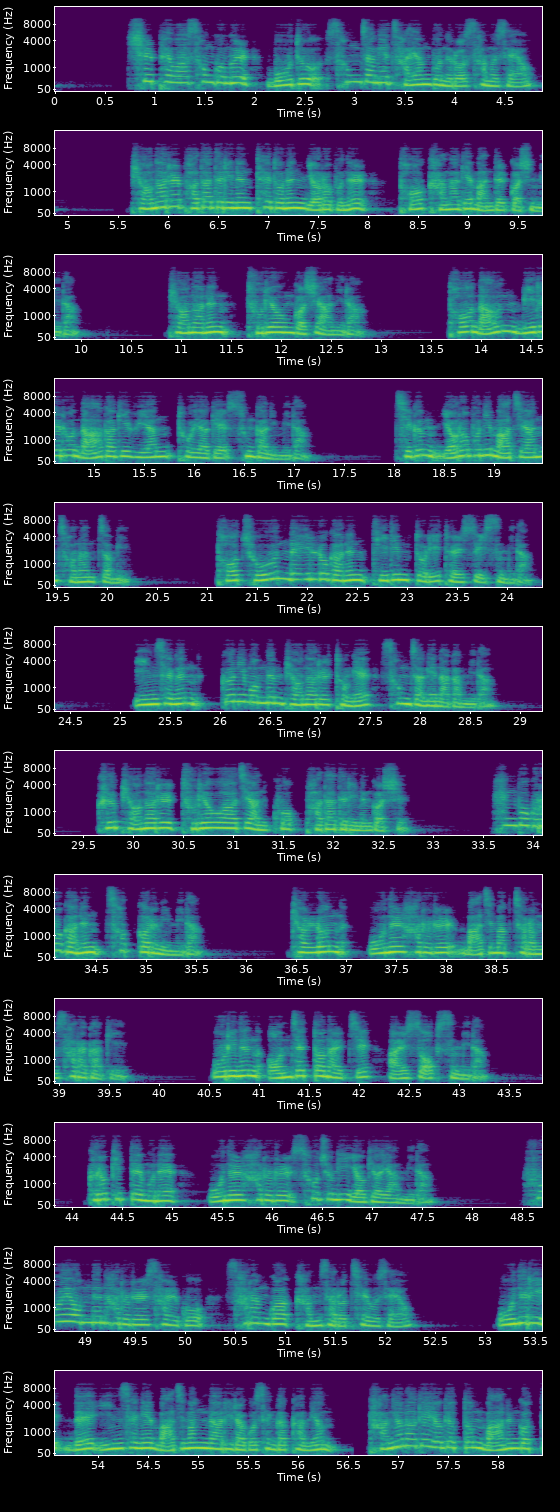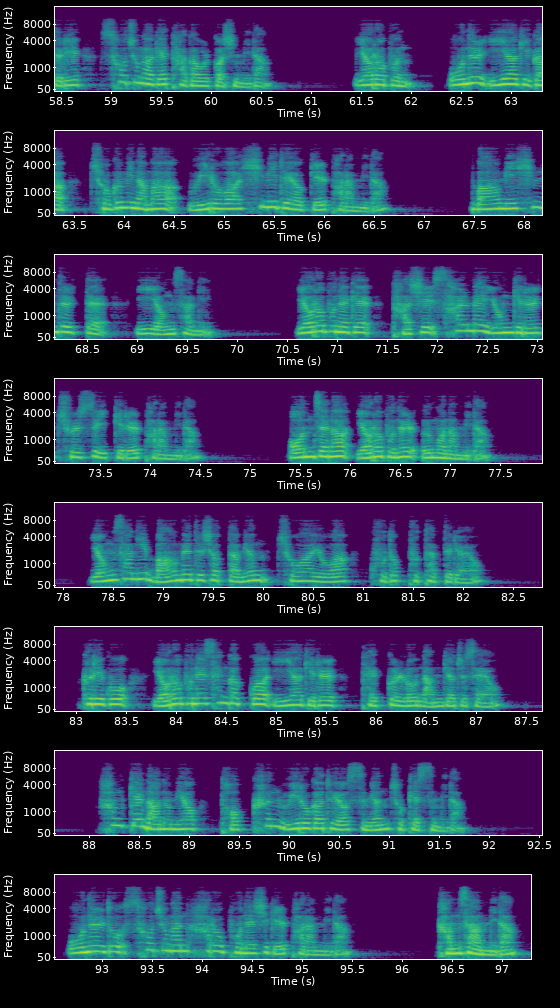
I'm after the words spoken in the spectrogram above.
실패와 성공을 모두 성장의 자양분으로 삼으세요. 변화를 받아들이는 태도는 여러분을 더 강하게 만들 것입니다. 변화는 두려운 것이 아니라 더 나은 미래로 나아가기 위한 도약의 순간입니다. 지금 여러분이 맞이한 전환점이 더 좋은 내일로 가는 디딤돌이 될 수 있습니다. 인생은 끊임없는 변화를 통해 성장해 나갑니다. 그 변화를 두려워하지 않고 받아들이는 것이 행복으로 가는 첫 걸음입니다. 결론 오늘 하루를 마지막처럼 살아가기. 우리는 언제 떠날지 알 수 없습니다. 그렇기 때문에 오늘 하루를 소중히 여겨야 합니다. 후회 없는 하루를 살고 사랑과 감사로 채우세요. 오늘이 내 인생의 마지막 날이라고 생각하면 당연하게 여겼던 많은 것들이 소중하게 다가올 것입니다. 여러분, 오늘 이야기가 조금이나마 위로와 힘이 되었길 바랍니다. 마음이 힘들 때 이 영상이 여러분에게 다시 삶의 용기를 줄 수 있기를 바랍니다. 언제나 여러분을 응원합니다. 영상이 마음에 드셨다면 좋아요와 구독 부탁드려요. 그리고 여러분의 생각과 이야기를 댓글로 남겨주세요. 함께 나누며 더 큰 위로가 되었으면 좋겠습니다. 오늘도 소중한 하루 보내시길 바랍니다. 감사합니다.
